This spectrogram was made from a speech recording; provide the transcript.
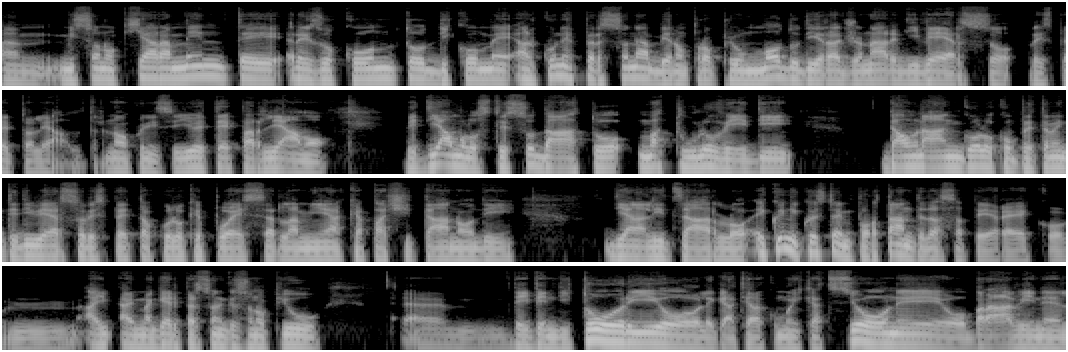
um, mi sono chiaramente reso conto di come alcune persone abbiano proprio un modo di ragionare diverso rispetto alle altre. No? Quindi se io e te parliamo, vediamo lo stesso dato, ma tu lo vedi da un angolo completamente diverso rispetto a quello che può essere la mia capacità no, di, di, analizzarlo. E quindi questo è importante da sapere. Ecco, mm, hai, hai, magari persone che sono più eh, dei venditori o legati alla comunicazione o bravi nel,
